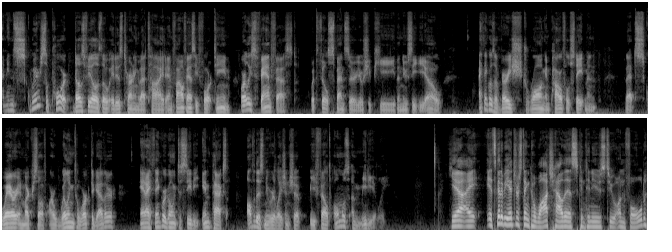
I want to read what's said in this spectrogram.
I mean, Square support does feel as though it is turning that tide. And Final Fantasy XIV, or at least FanFest, with Phil Spencer, Yoshi P, the new CEO, I think was a very strong and powerful statement that Square and Microsoft are willing to work together. And I think we're going to see the impacts of this new relationship be felt almost immediately. Yeah, I it's going to be interesting to watch how this continues to unfold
